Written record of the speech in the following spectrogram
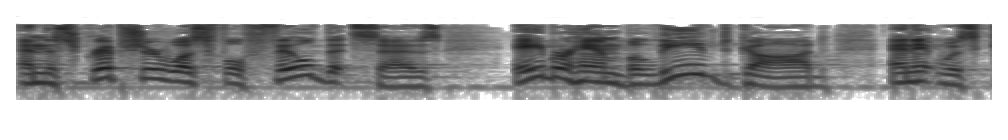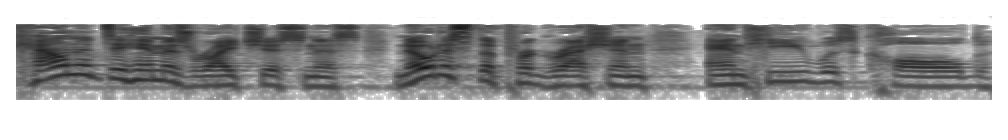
And the scripture was fulfilled that says, Abraham believed God, and it was counted to him as righteousness. Notice the progression, and he was called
